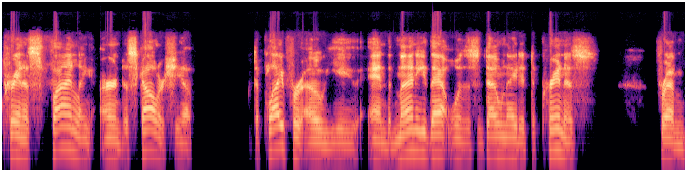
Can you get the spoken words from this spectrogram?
Prentice finally earned a scholarship to play for OU, and the money that was donated to Prentice from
